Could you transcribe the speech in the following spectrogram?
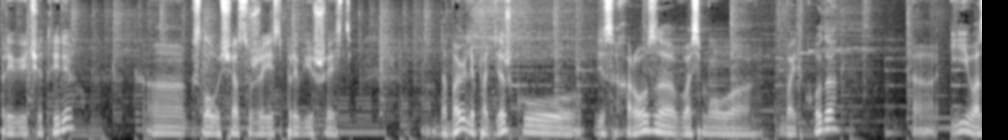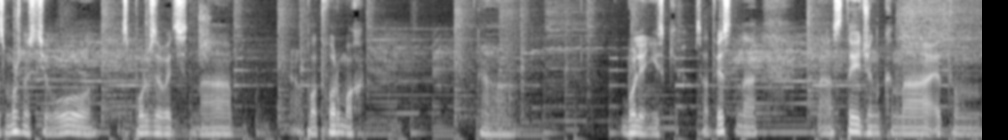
Preview 4. Э, к слову, сейчас уже есть Preview 6. Добавили поддержку дисахароза 8 байткода Э, и возможность его использовать на платформах более низких. Соответственно, стейджинг на этом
